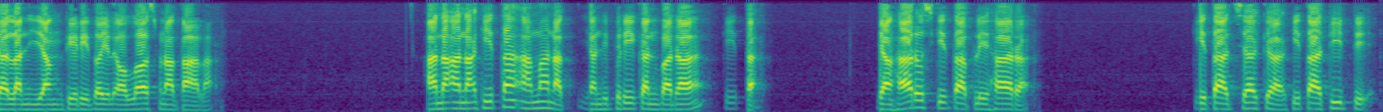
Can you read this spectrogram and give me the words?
jalan yang diridhoi oleh Allah SWT. Anak-anak kita amanat yang diberikan pada kita, yang harus kita pelihara, kita jaga, kita didik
